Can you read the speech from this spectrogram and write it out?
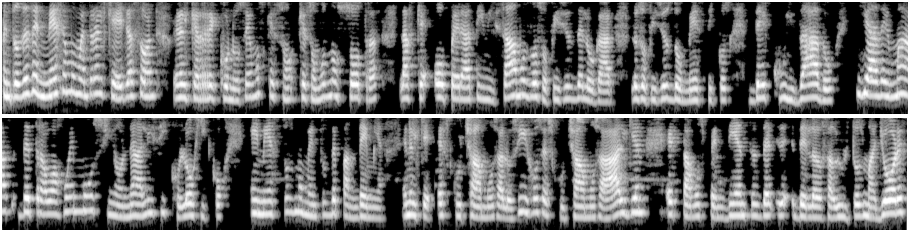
Entonces, en ese momento en el que ellas son, en el que reconocemos que, son, que somos nosotras las que operativizamos los oficios del hogar, los oficios domésticos, de cuidado y además de trabajo emocional y psicológico en estos momentos de pandemia, en el que escuchamos a los hijos, escuchamos a alguien, estamos pendientes de, de los adultos mayores,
